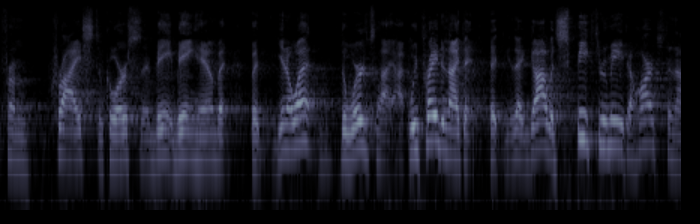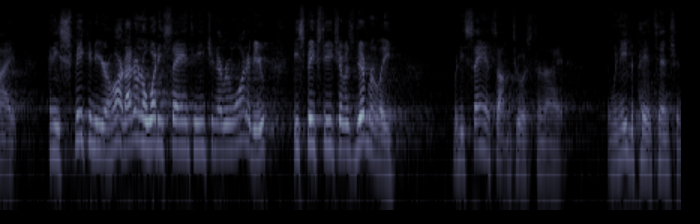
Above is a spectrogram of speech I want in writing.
from Christ, of course, being, being Him, but, but you know what? The words, I, I, we pray tonight that, that, that God would speak through me to hearts tonight. And He's speaking to your heart. I don't know what He's saying to each and every one of you. He speaks to each of us differently. But He's saying something to us tonight. And we need to pay attention.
